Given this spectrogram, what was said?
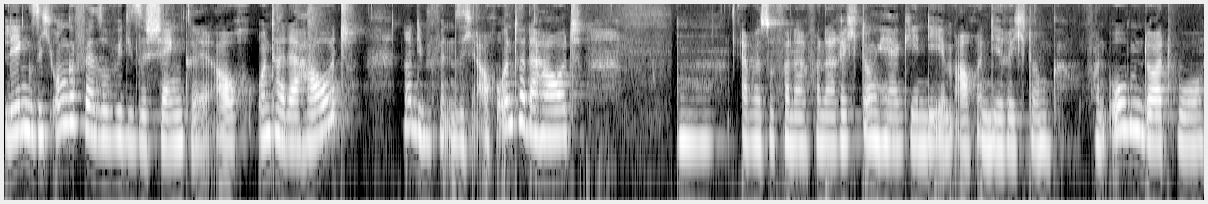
legen sich ungefähr so wie diese Schenkel, auch unter der Haut. Ne, die befinden sich auch unter der Haut. Mm. Aber so von der, von der Richtung her gehen die eben auch in die Richtung von oben, dort wo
